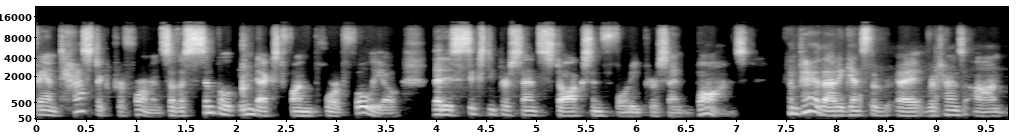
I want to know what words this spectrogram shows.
fantastic performance of a simple indexed fund portfolio that is 60% stocks and 40% bonds. Compare that against the uh, returns on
